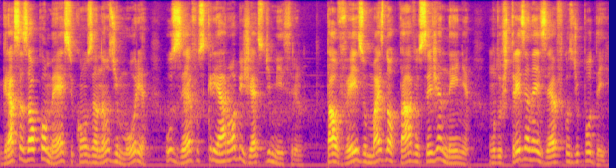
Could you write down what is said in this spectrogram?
Graças ao comércio com os Anãos de Moria, os Elfos criaram objetos de Mithril. Talvez o mais notável seja Nenya, um dos três Anéis Élficos de poder.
